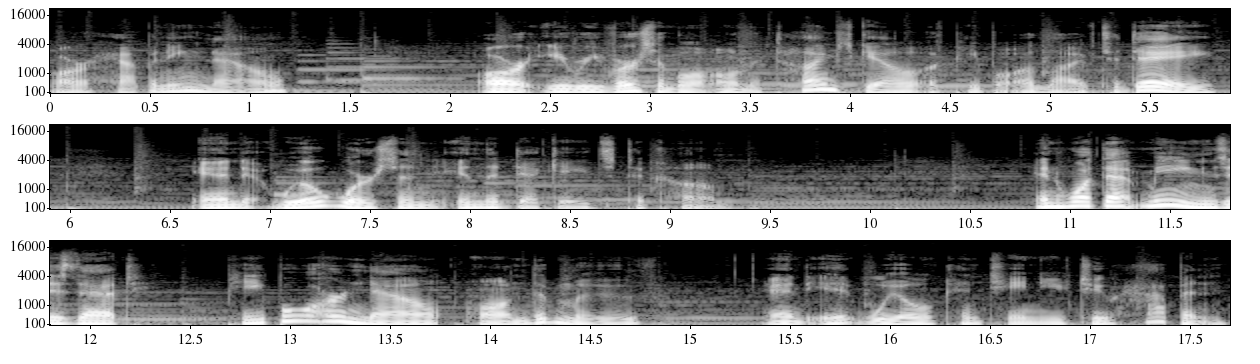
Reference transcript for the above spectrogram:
are happening now, are irreversible on the timescale of people alive today, and will worsen in the decades to come. And what that means is that people are now on the move and it will continue to happen.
